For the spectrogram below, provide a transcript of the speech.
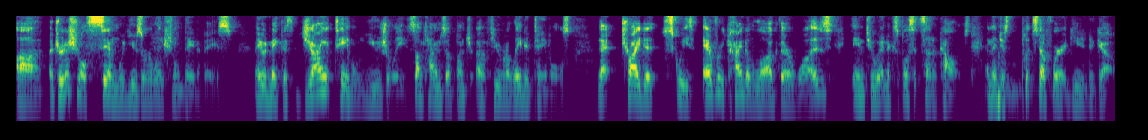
uh, a traditional SIEM would use a relational database. They would make this giant table, usually, sometimes a bunch, a few related tables that tried to squeeze every kind of log there was into an explicit set of columns, and then just put stuff where it needed to go.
